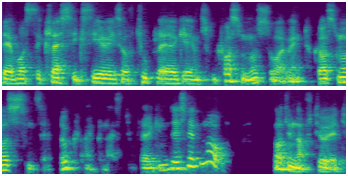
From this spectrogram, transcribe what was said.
there was the classic series of two-player games from Kosmos. So I went to Kosmos and said, "Look, I have a nice two-player game." They said, "No, not enough to it."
